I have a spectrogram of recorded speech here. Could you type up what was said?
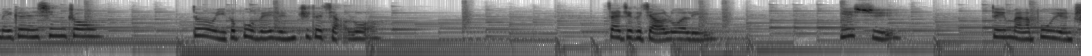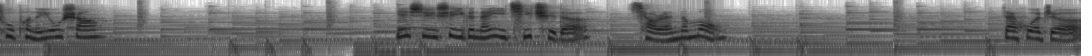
每个人心中都有一个不为人知的角落，在这个角落里，也许堆满了不远触碰的忧伤，也许是一个难以启齿的悄然的梦，再或者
